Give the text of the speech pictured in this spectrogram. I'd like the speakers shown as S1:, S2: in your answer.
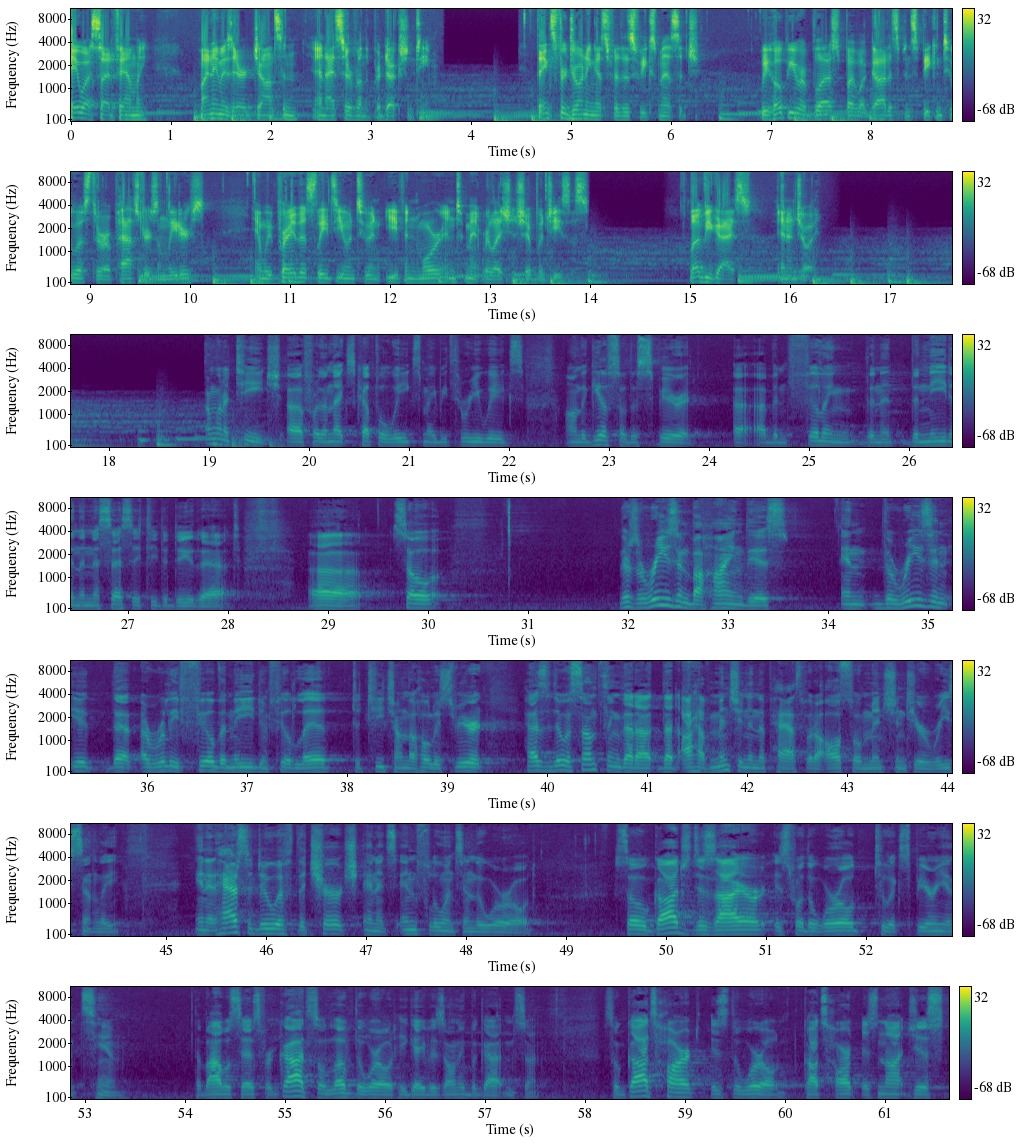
S1: Hey, Westside family. My name is Eric Johnson, and I serve on the production team. Thanks for joining us for this week's message. We hope you are blessed by what God has been speaking to us through our pastors and leaders, and we pray this leads you into an even more intimate relationship with Jesus. Love you guys, and enjoy.
S2: I'm going to teach uh, for the next couple weeks, maybe three weeks, on the gifts of the Spirit. Uh, I've been feeling the, ne- the need and the necessity to do that. Uh, so there's a reason behind this, and the reason it, that I really feel the need and feel led to teach on the Holy Spirit has to do with something that I, that I have mentioned in the past, but I also mentioned here recently. And it has to do with the church and its influence in the world. So, God's desire is for the world to experience Him. The Bible says, For God so loved the world, He gave His only begotten Son. So, God's heart is the world. God's heart is not just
